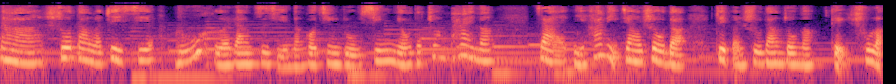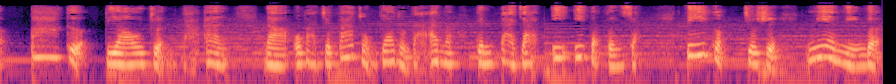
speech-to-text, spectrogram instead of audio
那说到了这些，如何让自己能够进入心流的状态呢？在米哈里教授的这本书当中呢，给出了个标准答案。那我把这八种标准答案呢，跟大家一一的分享。第一个就是面临的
